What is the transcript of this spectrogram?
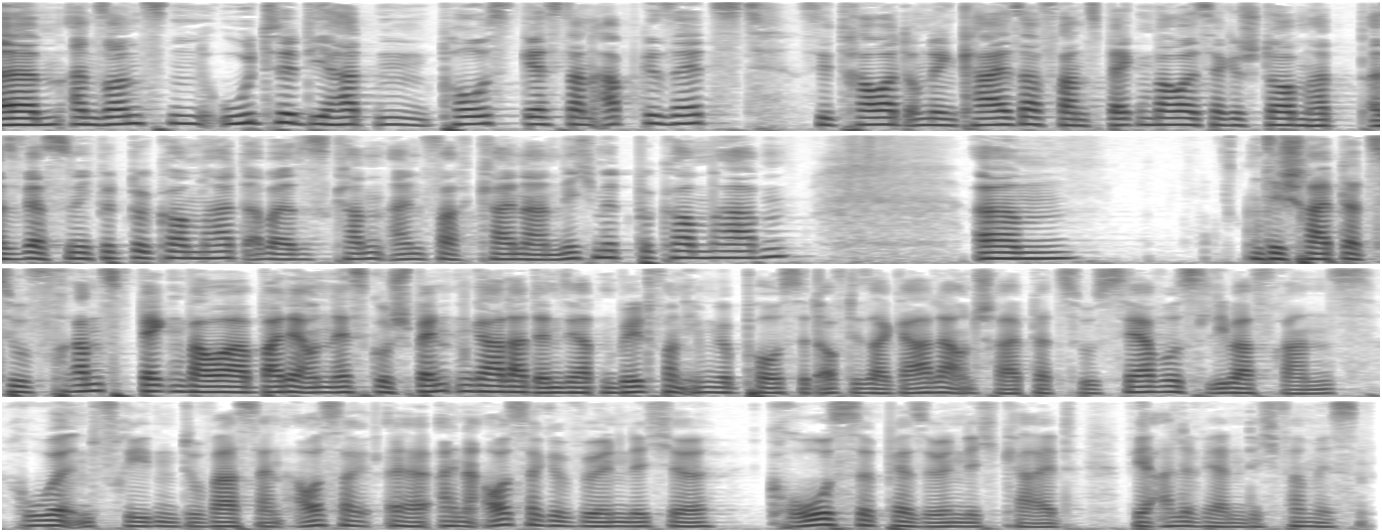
Ähm, ansonsten, Ute, die hat einen Post gestern abgesetzt. Sie trauert um den Kaiser. Franz Beckenbauer ist ja gestorben, hat, also wer es nicht mitbekommen hat, aber es kann einfach keiner nicht mitbekommen haben. Ähm, und sie schreibt dazu, Franz Beckenbauer bei der UNESCO Spendengala, denn sie hat ein Bild von ihm gepostet auf dieser Gala und schreibt dazu, Servus, lieber Franz, Ruhe in Frieden, du warst ein außer, äh, eine außergewöhnliche, große Persönlichkeit. Wir alle werden dich vermissen.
